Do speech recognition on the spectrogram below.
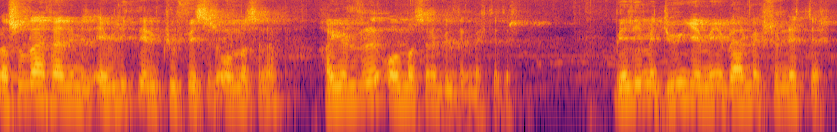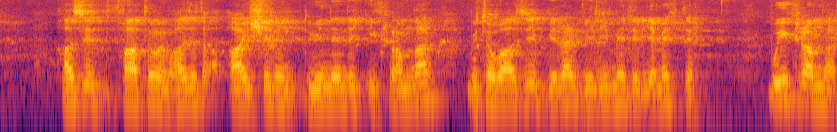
Resulullah Efendimiz evliliklerin külfetsiz olmasını, hayırlı olmasını bildirmektedir. Velime düğün yemeği vermek sünnettir. Hazreti Fatıma ve Hazreti Ayşe'nin düğünlerindeki ikramlar mütevazi birer velimedir, yemektir. Bu ikramlar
